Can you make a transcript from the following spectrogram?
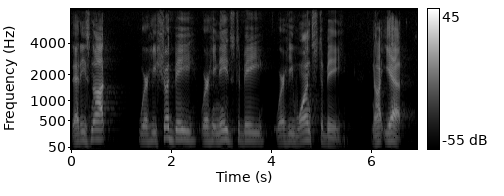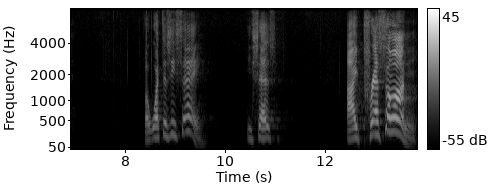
that he's not where he should be, where he needs to be, where he wants to be. Not yet. But what does he say? He says, I press on.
